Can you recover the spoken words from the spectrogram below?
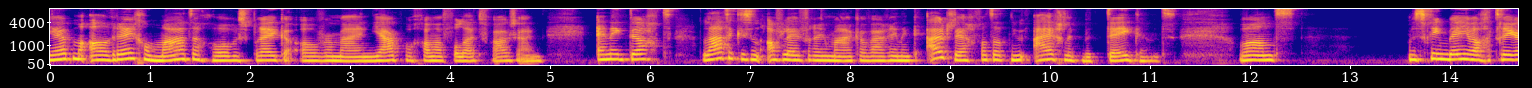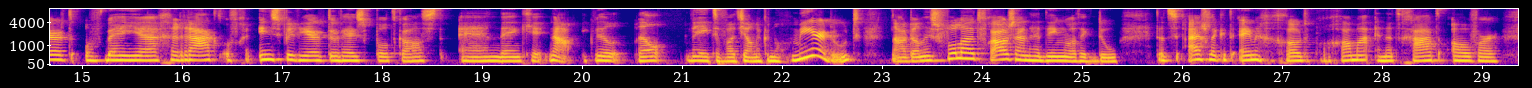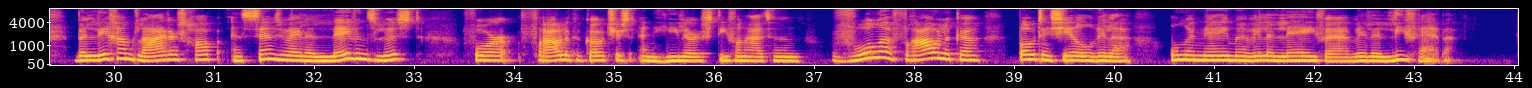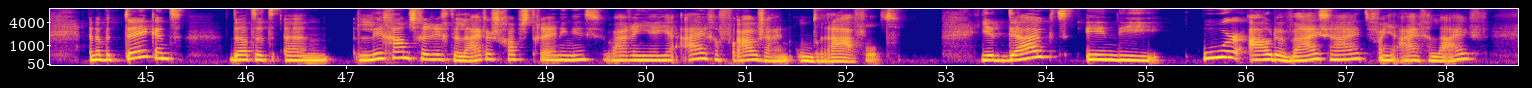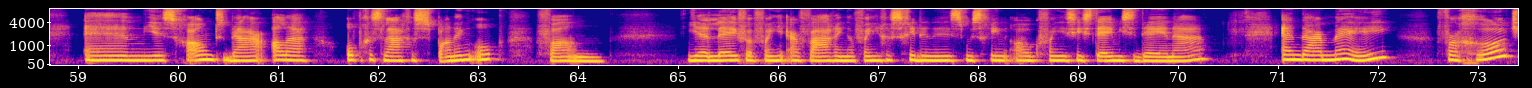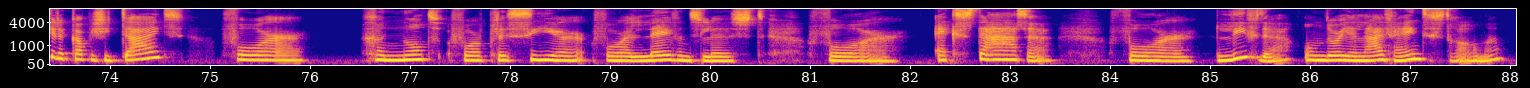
Je hebt me al regelmatig horen spreken over mijn jaarprogramma Voluit Vrouw zijn. En ik dacht, laat ik eens een aflevering maken waarin ik uitleg wat dat nu eigenlijk betekent. Want misschien ben je wel getriggerd of ben je geraakt of geïnspireerd door deze podcast. En denk je, nou, ik wil wel weten wat Janneke nog meer doet, nou dan is voluit vrouw zijn het ding wat ik doe. Dat is eigenlijk het enige grote programma en het gaat over belichaamd leiderschap en sensuele levenslust voor vrouwelijke coaches en healers die vanuit hun volle vrouwelijke potentieel willen ondernemen, willen leven, willen liefhebben. En dat betekent dat het een lichaamsgerichte leiderschapstraining is waarin je je eigen vrouw zijn ontrafelt. Je duikt in die oeroude wijsheid van je eigen lijf en je schoont daar alle opgeslagen spanning op van je leven, van je ervaringen, van je geschiedenis, misschien ook van je systemische DNA. En daarmee vergroot je de capaciteit voor genot, voor plezier, voor levenslust, voor extase, voor liefde om door je lijf heen te stromen.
